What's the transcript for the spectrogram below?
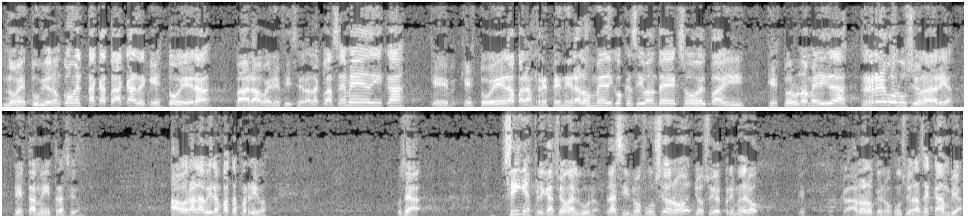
nos estuvieron con el tacataca de que esto era para beneficiar a la clase médica, que, que esto era para retener a los médicos que se iban de éxodo del país, que esto era una medida revolucionaria de esta administración. Ahora la viran patas para arriba. O sea, sin explicación alguna. Si no funcionó, yo soy el primero que, pues claro, lo que no funciona se cambia.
